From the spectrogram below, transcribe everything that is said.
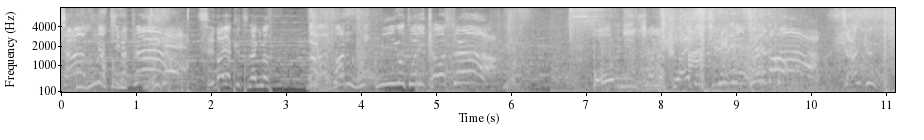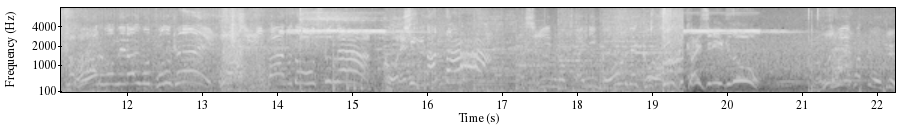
チャンスが決まった。素早くつなぎます。見事にかわした。ボールに勢いを加えてシュージャン君ボールを狙うも届かない。キーパーごと押し込んだ。これ決まった。チームの期待にゴールで応え返しに行くぞ。スルーパスを送る。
